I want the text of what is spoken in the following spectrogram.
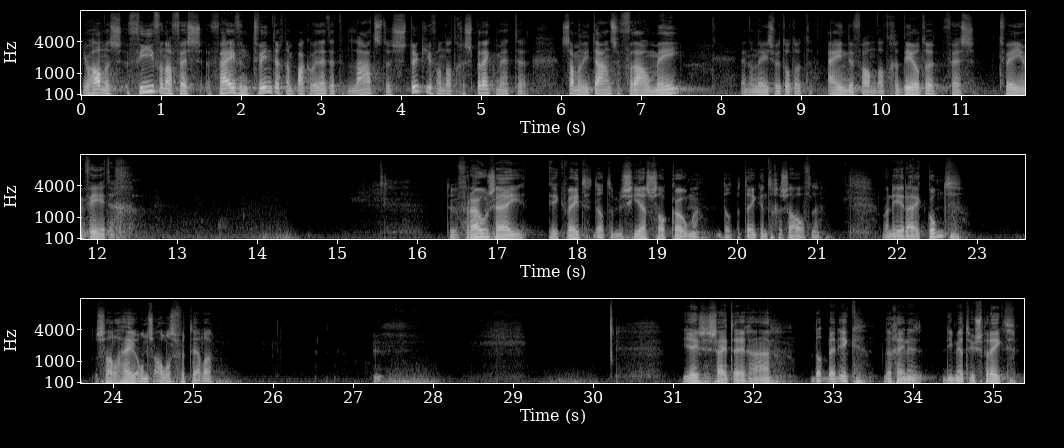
Johannes 4 vanaf vers 25. Dan pakken we net het laatste stukje van dat gesprek met de Samaritaanse vrouw mee. En dan lezen we tot het einde van dat gedeelte, vers 42. De vrouw zei: Ik weet dat de Messias zal komen. Dat betekent gezalfde. Wanneer hij komt, zal hij ons alles vertellen. Jezus zei tegen haar: Dat ben ik, degene die met u spreekt.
